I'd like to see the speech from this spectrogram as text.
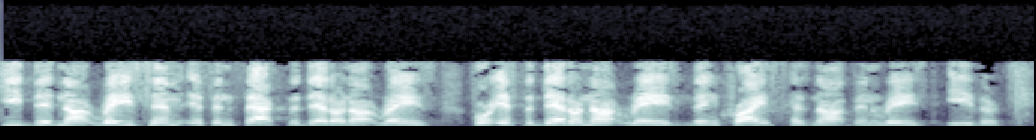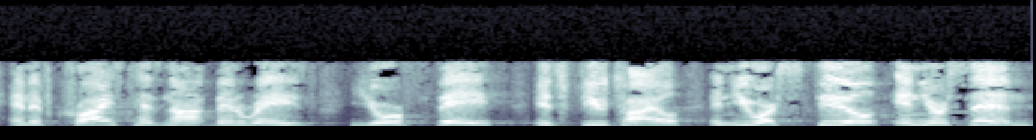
he did not raise him if in fact the dead are not raised. For if the dead are not raised, then Christ has not been raised either. And if Christ has not been raised, your faith is futile and you are still in your sins.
